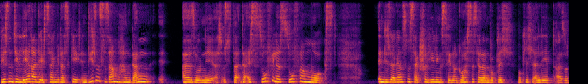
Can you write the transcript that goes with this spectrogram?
wir sind die Lehrer, die euch zeigen, wie das geht. In diesem Zusammenhang dann, also nee, es ist, da, da ist so vieles so vermurkst in dieser ganzen Sexual Healing Szene. Und du hast es ja dann wirklich wirklich erlebt. Also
